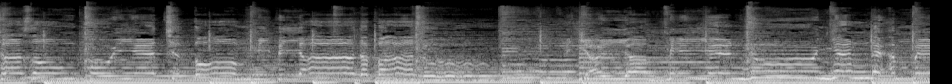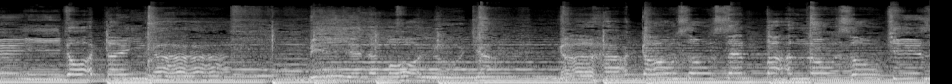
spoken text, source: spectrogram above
ထားဆုံးကိုရဲ့ချစ်တော်မိဖုရားတပါလို့ရာရာမေရဲ့နူညံတဲ့အမေတော်အတိုင်းကမင်းရဲ့သမောလူကြငါဟာအကောင်းဆုံးဆက်တာအလုံးစုံဖြည့်စ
